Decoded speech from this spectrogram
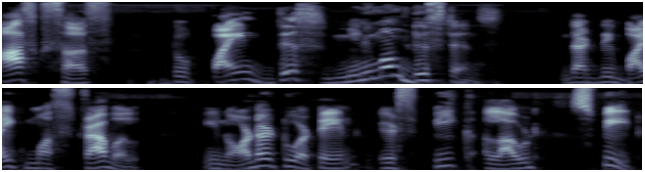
asks us to find this minimum distance that the bike must travel in order to attain its peak allowed speed.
